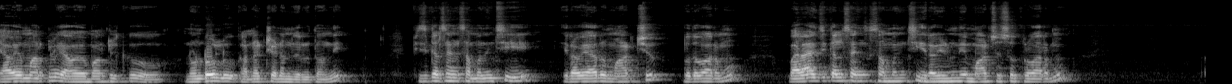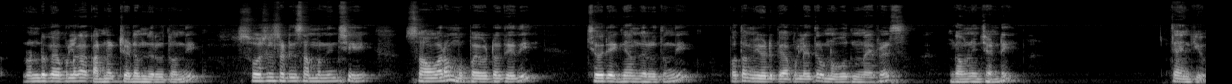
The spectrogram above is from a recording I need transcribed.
యాభై మార్కులు యాభై మార్కులకు రెండు రోజులు కండక్ట్ చేయడం జరుగుతుంది. ఫిజికల్ సైన్స్ సంబంధించి ఇరవై ఆరు మార్చు బుధవారము బయాలజికల్ సైన్స్కి సంబంధించి ఇరవై ఎనిమిది మార్చి శుక్రవారము రెండు పేపర్లుగా కండక్ట్ చేయడం జరుగుతుంది. సోషల్ స్టడీస్ సంబంధించి సోమవారం ముప్పై ఒకటో తేదీ చివరి ఎగ్జామ్ జరుగుతుంది. మొత్తం ఏడు పేపర్లు అయితే ఉండబోతున్నాయి ఫ్రెండ్స్. గమనించండి. Thank you.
